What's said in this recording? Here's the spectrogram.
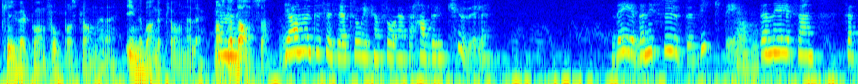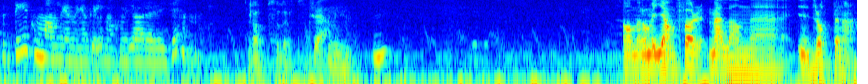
kliver på en fotbollsplan eller innebandyplan eller man ska Ja, men- dansa. Ja men precis, och jag tror liksom frågan så hade du kul? Det är, den är superviktig. Ja. Den är liksom, så för det kommer vara anledningen till att man kommer göra det igen. Absolut. Tror jag. Mm. Liksom. Mm. Ja men om vi jämför mellan eh, idrotterna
